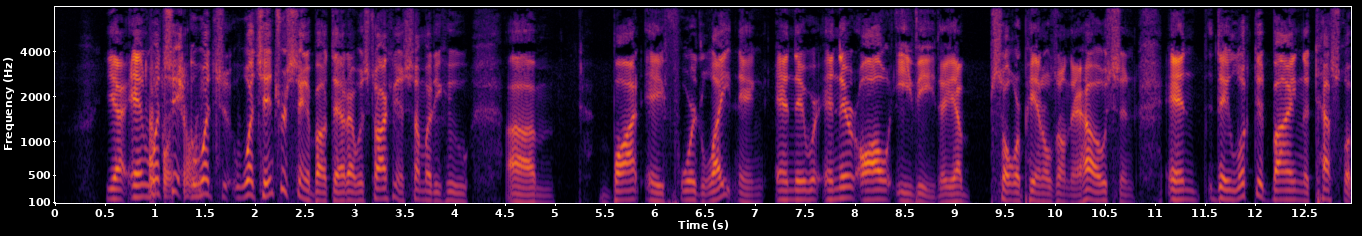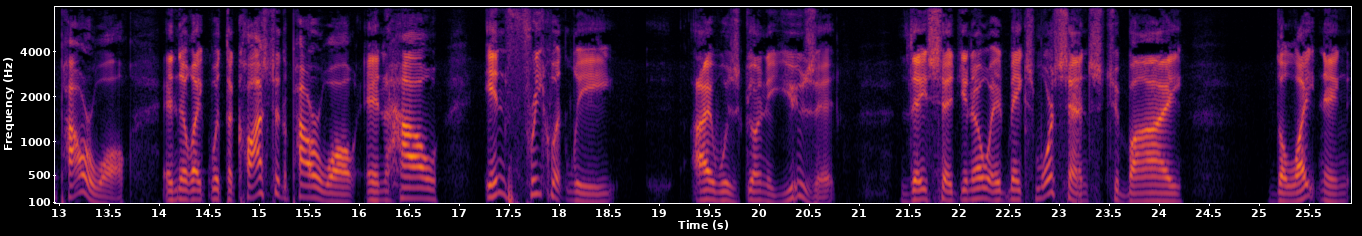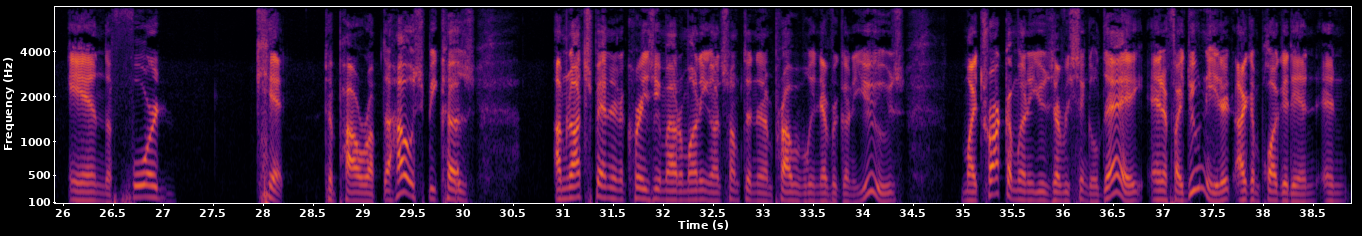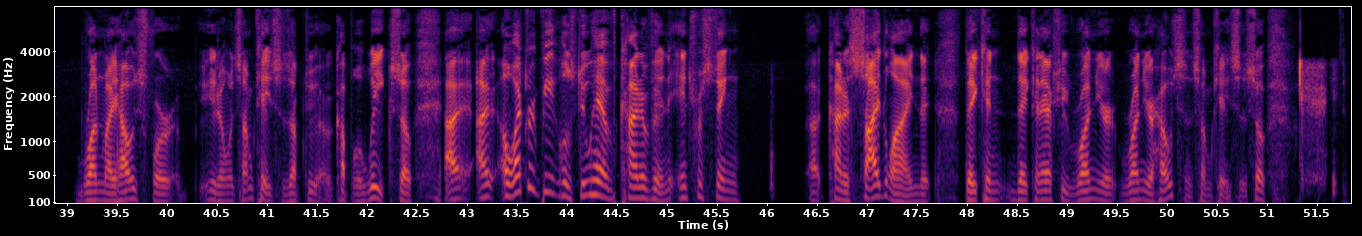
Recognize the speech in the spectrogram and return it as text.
Yeah, and what's what's what's interesting about that? I was talking to somebody who um, bought a Ford Lightning, and they were and they're all EV. They have solar panels on their house, and and they looked at buying the Tesla Powerwall, and they're like, with the cost of the Powerwall and how infrequently I was going to use it, they said, you know, it makes more sense to buy the Lightning and the Ford kit to power up the house because I'm not spending a crazy amount of money on something that I'm probably never going to use. My truck I'm going to use every single day, and if I do need it, I can plug it in and run my house for you know in some cases up to a couple of weeks. So I, I, electric vehicles do have kind of an interesting uh, kind of sideline that they can they can actually run your run your house in some cases. So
